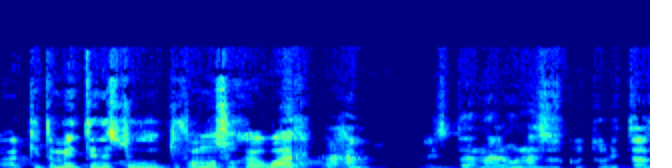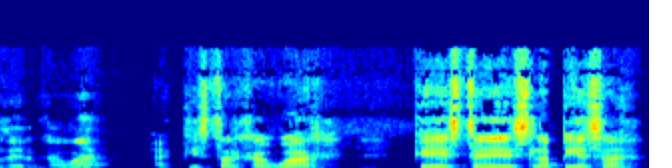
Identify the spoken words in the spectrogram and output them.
aquí también tienes tu, tu famoso jaguar. Ajá, están algunas esculturitas del jaguar. Aquí está el jaguar, que esta es la pieza,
